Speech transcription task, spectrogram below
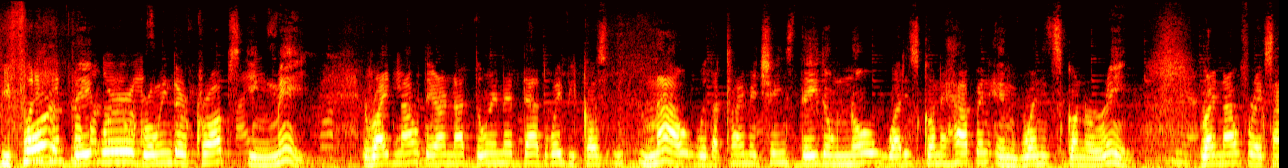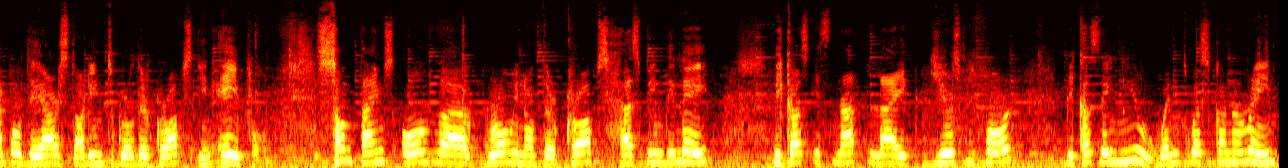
Before they were growing their crops in May. Right now they are not doing it that way because now with the climate change they don't know what is going to happen and when it's going to rain. Right now, for example, they are starting to grow their crops in April. Sometimes all the growing of their crops has been delayed because it's not like years before because they knew when it was going to rain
